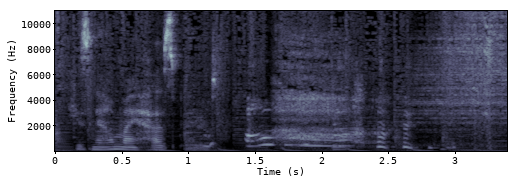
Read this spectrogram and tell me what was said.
He's now my husband. Oh!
